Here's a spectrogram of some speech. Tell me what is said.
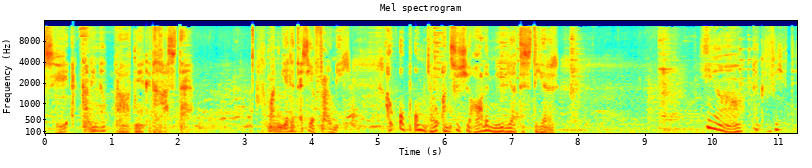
Chrissy, ek kan nie nou praat nie, ek het gaste. Ag man, nee, dit is nie 'n vrou nie. Hou op om jou aan sosiale media te steur. Ja, ek weet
